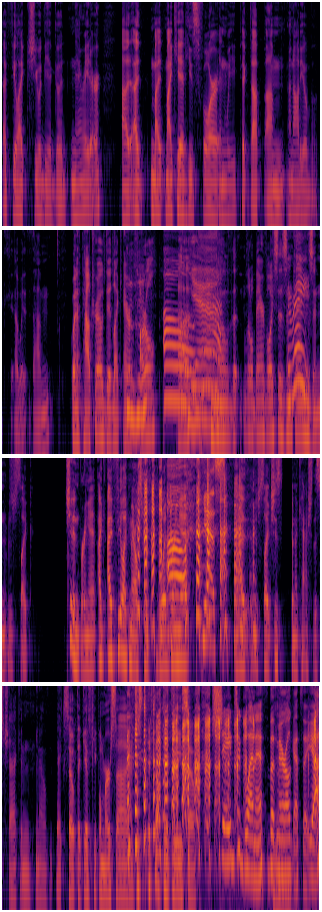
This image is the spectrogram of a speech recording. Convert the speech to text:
I, I feel like she would be a good narrator. Uh, I my my kid, he's four, and we picked up um, an audiobook uh, with um, Gwyneth Paltrow. Did like Eric Mhm. Carle, Oh, uh, yeah. you know, the little bear voices and Right. things, and it was just like she didn't bring it. I, I feel like Meryl Streep would bring Oh. it. yes. And I it was just like she's gonna cash this check and you know make soap that gives people MRSA. And it just it felt icky. So Shade to Gwyneth, but Yeah. Meryl gets it. Yeah.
